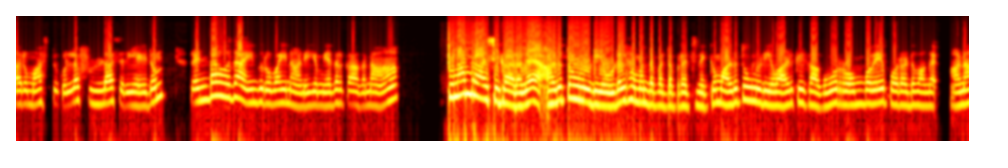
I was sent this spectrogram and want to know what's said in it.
ஆறு மாசத்துக்குள்ள ஃபுல்லா சரியாயிடும். ரெண்டாவது ஐந்து ரூபாய் நாணயம் எதற்காகனா துலாம் ராசிக்காரங்க அடுத்தவங்களுடைய உடல் சம்பந்தப்பட்ட பிரச்சனைக்கும் அடுத்தவங்களுடைய வாழ்க்கைக்காகவும் ரொம்பவே போராடுவாங்க. ஆனா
